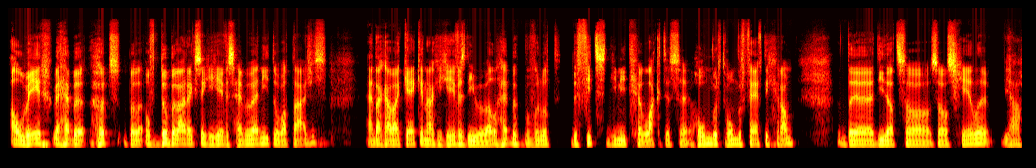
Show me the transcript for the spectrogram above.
alweer, we hebben het, of de belangrijkste gegevens hebben wij niet, de wattages. En dan gaan we kijken naar gegevens die we wel hebben. Bijvoorbeeld de fiets die niet gelakt is. Hè. 100, 150 gram de, die dat zou, zou schelen. Ja,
